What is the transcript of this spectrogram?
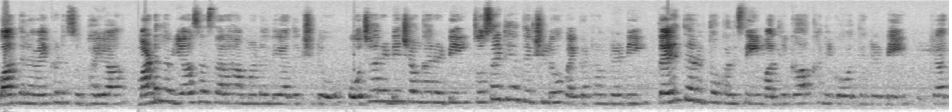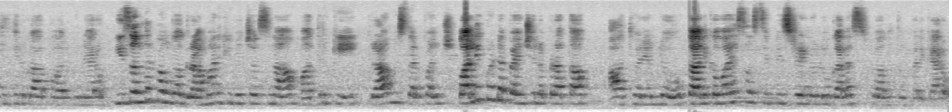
బాందల వెంకట సుబ్బయ్య మండల వ్యవసాయ సలహా మండలి అధ్యక్షుడు పోచారెడ్డి చంగారెడ్డి సొసైటీ అధ్యక్షులు వెంకటరామరెడ్డి తదితరులతో కలిసి మంత్రి కాకని గోవర్ధన్ రెడ్డి ముఖ్య అతిథులుగా పాల్గొన్నారు. ఈ సందర్భంగా గ్రామానికి వచ్చేసిన మంత్రికి గ్రామ సర్పంచ్ పల్లికొండ పెంచల ప్రతాప్ ఆధ్వర్యంలో స్థానిక వైఎస్ఆర్సీపీ శ్రేణులు ఘన స్వాగతం పలికారు.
